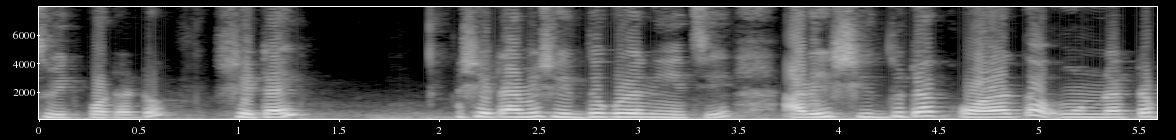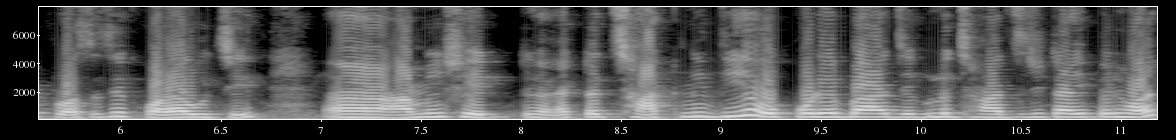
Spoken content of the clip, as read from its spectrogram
সুইট পটাটো সেটাই সেটা আমি সিদ্ধ করে নিয়েছি। আর এই সিদ্ধটা করাটা অন্য একটা প্রসেসে করা উচিত। আমি সে, একটা ছাঁকনি দিয়ে ওপরে বা যেগুলো ঝাঁঝরি টাইপের হয়,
